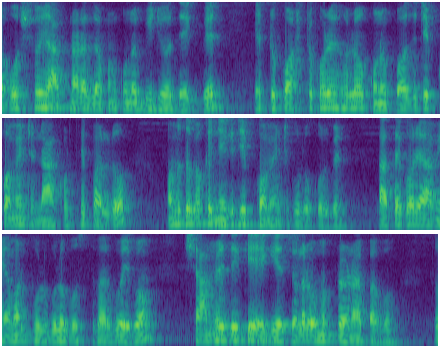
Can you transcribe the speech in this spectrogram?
অবশ্যই আপনারা যখন কোনো ভিডিও দেখবেন, একটু কষ্ট করে হলেও কোনো পজিটিভ কমেন্ট না করতে পারলেও অন্ততপক্ষে নেগেটিভ কমেন্টগুলো করবেন। তাতে করে আমি আমার ভুলগুলো বুঝতে পারব এবং সামনের দিকে এগিয়ে চলার অনুপ্রেরণা পাবো। তো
